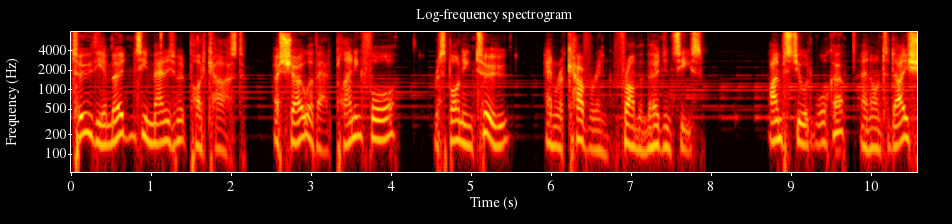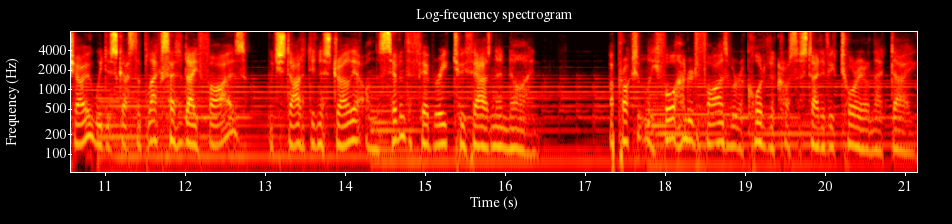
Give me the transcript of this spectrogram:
to the Emergency Management Podcast, a show about planning for, responding to, and recovering from emergencies. I'm Stuart Walker, and on today's show, we discuss the Black Saturday fires, which started in Australia on the 7th of February 2009. Approximately 400 fires were recorded across the state of Victoria on that day.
